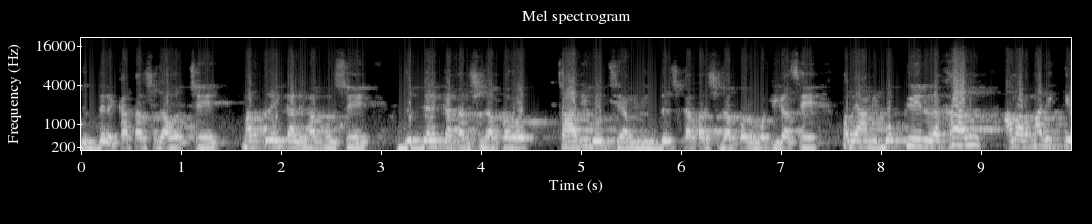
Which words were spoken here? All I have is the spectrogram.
যুদ্ধের কাতার সোজা হচ্ছে, মাত্রই কালেমা পড়ছে, যুদ্ধের কাতার সোজা করো। সাহাবি বলছি, আমি যুদ্ধের কাতার সোজা করব, ঠিক আছে? তবে আমি বকরির রাখাল, আমার মালিককে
